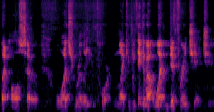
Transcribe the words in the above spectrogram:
but also what's really important. Like if you think about what differentiates you,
